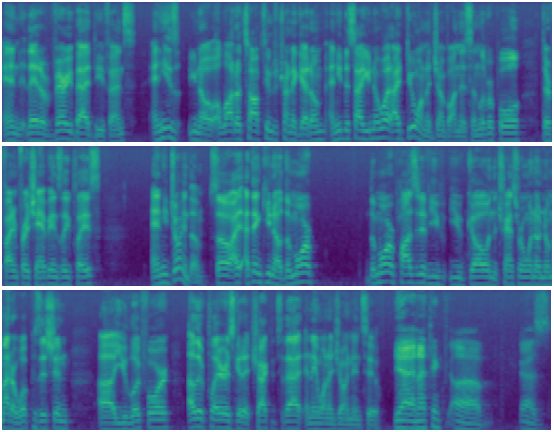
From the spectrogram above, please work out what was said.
and they had a very bad defense. And he's, you know, a lot of top teams are trying to get him, and he decided, you know what, I do want to jump on this. And Liverpool, they're fighting for a Champions League place, and he joined them. So I, I think, you know, the more, the more positive you, you go in the transfer window, no matter what position uh, you look for, other players get attracted to that, and they want to join in too. Yeah, and I think uh, as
